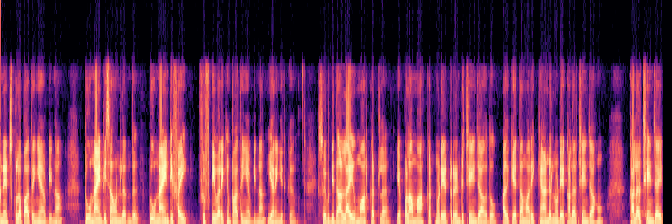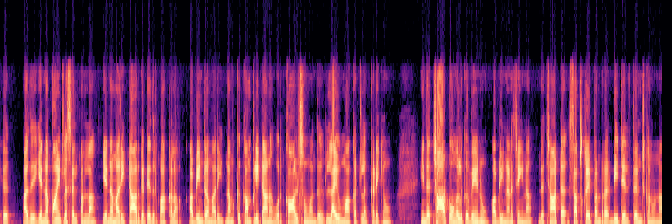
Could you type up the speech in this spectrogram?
மினிட்ஸ்க்குள்ளே பார்த்தீங்க அப்படின்னா டூ நைன்ட்டி செவன்லேருந்து டூ நைன்ட்டி ஃபைவ் ஃபிஃப்டி வரைக்கும் பார்த்தீங்க அப்படின்னா இறங்கியிருக்கு. ஸோ இப்படி தான் லைவ் மார்க்கெட்டில் எப்போல்லாம் மார்க்கெட்னுடைய ட்ரெண்டு சேஞ்ச் ஆகுதோ அதுக்கேற்ற மாதிரி கேண்டலினுடைய கலர் சேஞ்ச் ஆகும். கலர் சேஞ்ச் ஆகிட்டு அது என்ன பாயிண்டில் செல் பண்ணலாம் என்ன மாதிரி டார்கெட் எதிர்பார்க்கலாம் அப்படின்ற மாதிரி நமக்கு கம்ப்ளீட்டான ஒரு கால்ஸும் வந்து லைவ் மார்க்கெட்டில் கிடைக்கும். இந்த சார்ட் உங்களுக்கு வேணும் அப்படின்னு நினச்சிங்கன்னா இந்த சார்ட்டை சப்ஸ்கிரைப் பண்ணுற டீட்டெயில் தெரிஞ்சுக்கணுன்னா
